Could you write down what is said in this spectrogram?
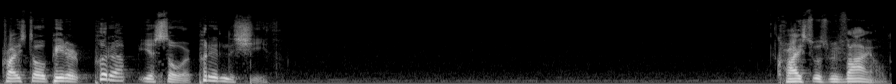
Christ told Peter, put up your sword, put it in the sheath. Christ was reviled,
